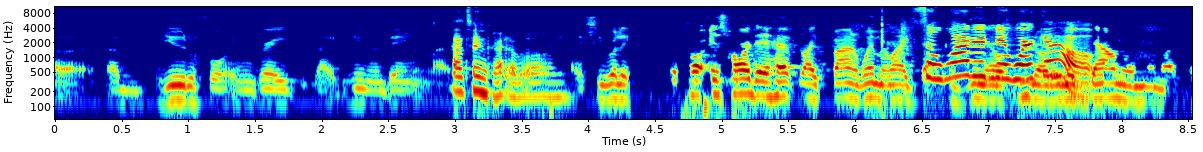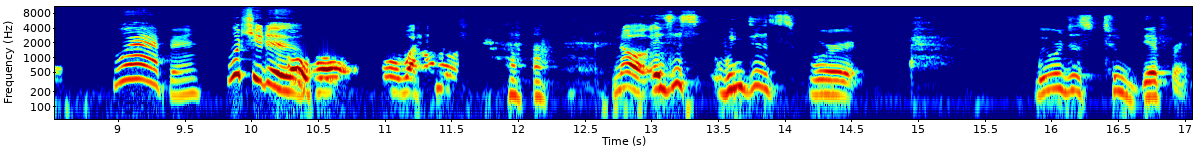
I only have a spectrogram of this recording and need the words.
a, a beautiful and great like human being. Like, That's incredible. like she really it's hard, it's hard to have like find women like that. So why didn't know- it work you know, out? Like. What happened? What you do? Oh well, well, what happened? no, it's just we just were we were just too different.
